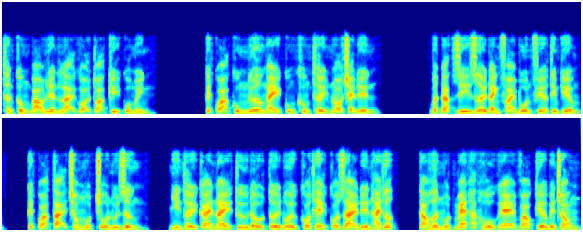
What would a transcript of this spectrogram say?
thân công báo liền lại gọi tọa kỵ của mình. Kết quả cùng nửa ngày cũng không thấy nó chạy đến. Bất đắc dĩ giới đành phải bốn phía tìm kiếm, kết quả tại trong một chỗ núi rừng, nhìn thấy cái này từ đầu tới đuôi có thể có dài đến hai thước, cao hơn một mét hắc hổ ghé vào kia bên trong,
